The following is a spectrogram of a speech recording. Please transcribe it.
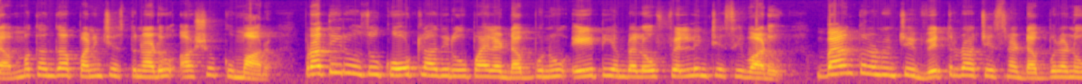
నమ్మకంగా పనిచేస్తున్నాడు అశోక్ కుమార్. ప్రతిరోజు కోట్లాది రూపాయల డబ్బును ఏటీఎంలలో ఫిల్లింగ్ చేసేవాడు. బ్యాంకుల నుంచి విత్డ్రా చేసిన డబ్బులను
